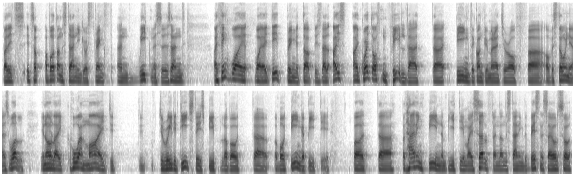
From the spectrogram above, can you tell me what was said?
But it's it's about understanding your strengths and weaknesses and. I think why why I did bring it up is that I I quite often feel that uh, being the country manager of uh, of Estonia as well, you know, like who am I to to, to really teach these people about uh, about being a PT, but uh, but having been a PT myself and understanding the business, I also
